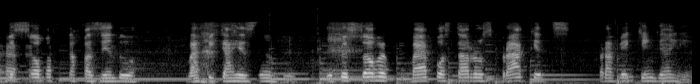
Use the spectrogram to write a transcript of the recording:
o pessoal vai ficar fazendo, vai ficar rezando, o pessoal vai, vai apostar nos brackets para ver quem ganha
